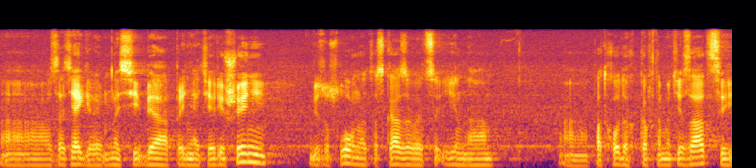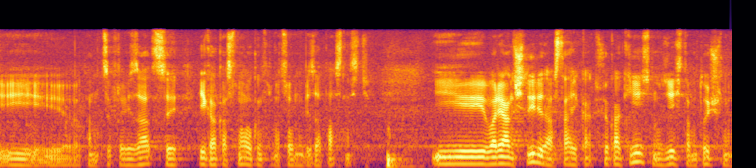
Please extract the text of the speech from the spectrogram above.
а, затягиваем на себя принятие решений, безусловно, это сказывается и на подходах к автоматизации и там, цифровизации и как основа к информационной безопасности. И вариант 4 оставить как, все как есть, но здесь там точно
